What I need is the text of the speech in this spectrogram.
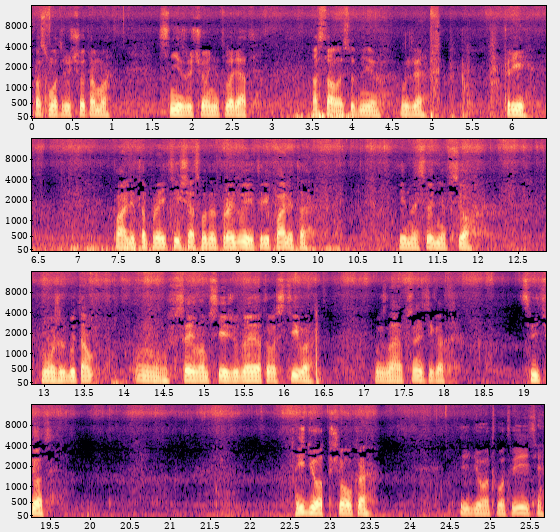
посмотрю, что там снизу, что они творят. Осталось вот мне уже три палита пройти. Сейчас вот этот пройду и три палита. И на сегодня все. Может быть там в сейлом съезжу до этого Стива. Вы знаете, посмотрите, как цветет. Идет пчелка. Идет, вот видите.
